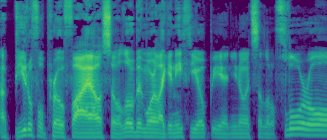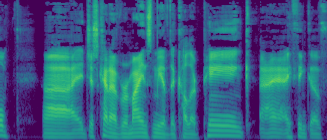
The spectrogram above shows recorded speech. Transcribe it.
a beautiful profile, so a little bit more like an Ethiopian. You know, it's a little floral. Uh, it just kind of reminds me of the color pink. I, I think of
